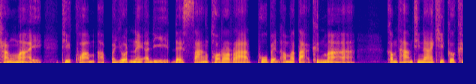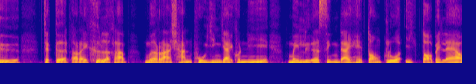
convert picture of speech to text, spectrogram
ครั้งใหม่ ที่ความอัปยศในอดีตได้สร้างทรราชผู้เป็นอมตะขึ้นมาคำถามที่น่าคิดก็คือ จะเกิดอะไรขึ้นล่ะครับ เมื่อราชันผู้ยิ่งใหญ่คนนี้ไม่เหลือสิ่งใดให้ต้องกลัวอีกต่อไปแล้ว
